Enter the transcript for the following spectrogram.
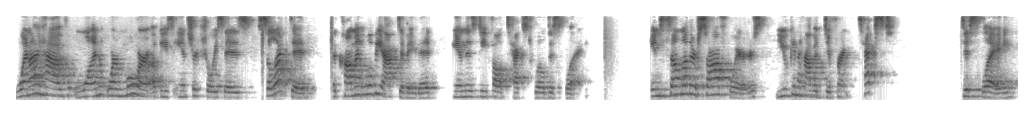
When I have one or more of these answer choices selected, the comment will be activated and this default text will display. In some other softwares, you can have a different text display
